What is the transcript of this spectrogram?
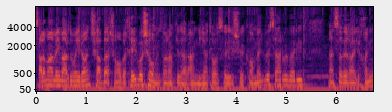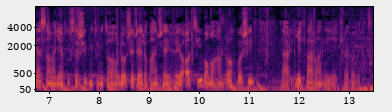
سلام همه مردم ایران شب بر شما بخیر باشه. امیدوارم که در امنیت و آسایش کامل به سر ببرید. من صادق علی خانی هستم. اگر دوست داشتید می‌تونید تا هلوش 45 دقیقه آتی با ما همراه باشید در یک پرونده یک روایت.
